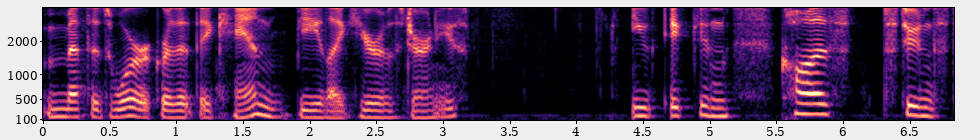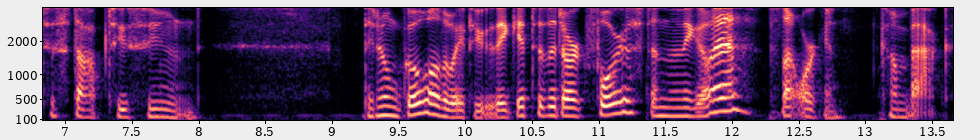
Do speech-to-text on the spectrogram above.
methods work or that they can be like hero's journeys, you it can cause students to stop too soon. They don't go all the way through. They get to the dark forest and then they go, "Eh, it's not working. Come back."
